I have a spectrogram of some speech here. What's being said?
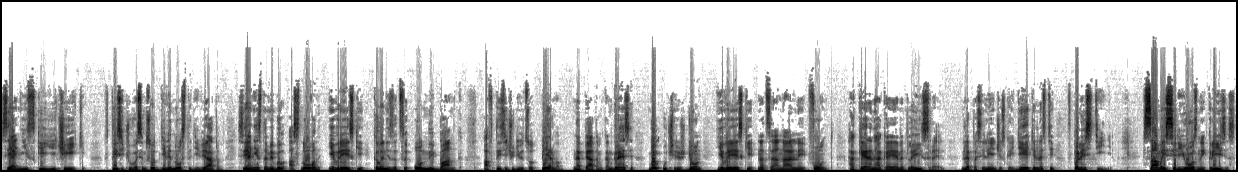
сионистские ячейки. В 1899 сионистами был основан еврейский колонизационный банк, а в 1901 на Пятом Конгрессе был учрежден еврейский национальный фонд Хакерен Хакаемет Ле Исраэль для поселенческой деятельности в Палестине. Самый серьезный кризис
